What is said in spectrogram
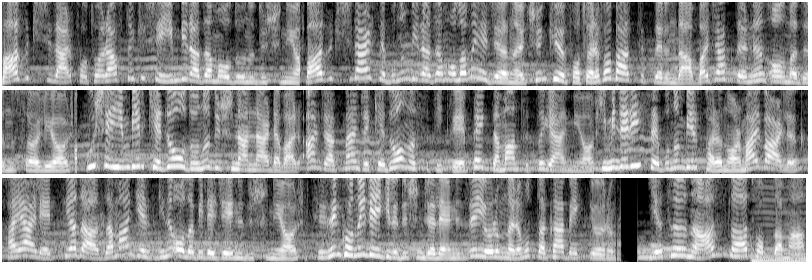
Bazı kişiler fotoğraftaki şeyin bir adam olduğunu düşünüyor. Bazı kişilerse bunun bir adam olamayacağını çünkü fotoğrafa baktıklarında bacaklarının olmadığını söylüyor. Bu şeyin bir kedi olduğunu düşünenler de var ancak bence kedi olması fikri pek de mantıklı gelmiyor. Kimileri ise bunun bir paranormal varlık, hayalet ya da zaman gezgini olabileceğini düşünüyor. Sizin konuyla ilgili düşüncelerinizi yorumlara mutlaka bekliyorum. Yatağını asla toplama.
